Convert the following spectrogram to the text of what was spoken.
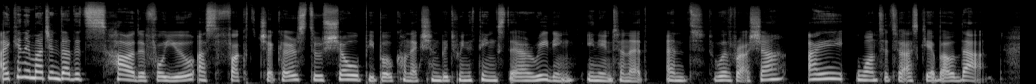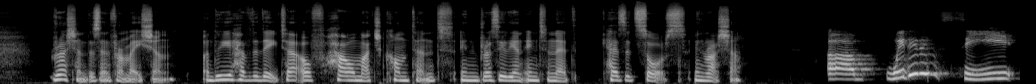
I can imagine that it's harder for you as fact checkers to show people connection between things they are reading in internet and with Russia. I wanted to ask you about that. Russian disinformation do you have the data of how much content in Brazilian internet has its source in Russia? Um, we didn't see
